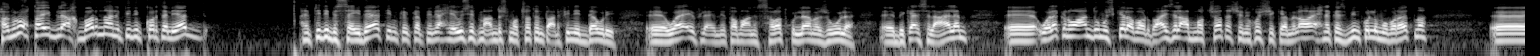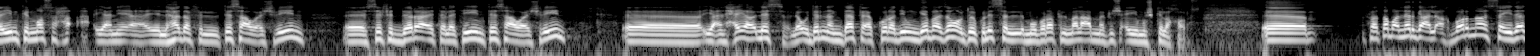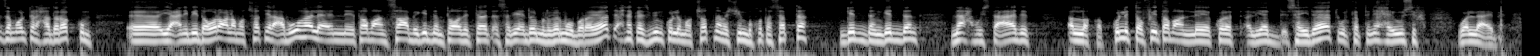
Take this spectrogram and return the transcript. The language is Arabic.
هنروح طيب لأخبارنا. هنبتدي بكرة اليد. هنبتدي بالسيدات. يمكن كابتن يحيى يوسف ما عندوش ماتشات أنتوا عارفين الدوري آه، واقف لأن طبعا الصالات كلها مشغولة آه، بكأس العالم. آه، ولكن هو عنده مشكلة برضه. عايز يلعب ماتشات عشان يخش كامل آه إحنا كاسبين كل مبارياتنا. يمكن مصر يعني الهدف ال 29 آه، سيف الدرع 30 29 آه، يعني الحقيقة لسه لو قدرنا ندافع الكرة دي ونجيبها زي ما قلت لكم لسه المباراة في الملعب ما فيش أي مشكلة خالص. فطبعا نرجع لأخبارنا. السيدات زي ما قلت لحضراتكم آه، يعني بيدوروا على ماتشات يلعبوها لأن طبعا صعب جدا تقعد الثلاث أسابيع دول من غير مباريات. إحنا كاسبين كل ماتشاتنا ماشيين بخطى ثابتة جدا جدا نحو استعادة اللقب. كل التوفيق طبعا لكرة اليد سيدات والكابتن يحيى يوسف واللاعبات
